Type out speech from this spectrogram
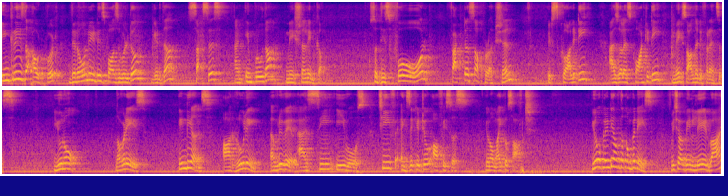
increase the output. Then only it is possible to get the success and improve the national income so these four factors of production its quality as well as quantity makes all the differences you know nowadays indians are ruling everywhere as ceos chief executive officers you know microsoft you know plenty of the companies which have been laid by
